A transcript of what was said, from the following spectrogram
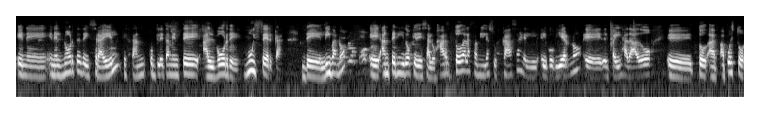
eh, en, el norte de Israel que están completamente al borde, muy cerca de Líbano, eh, han tenido que desalojar todas las familias sus casas. El, gobierno del país ha dado, ha, puesto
